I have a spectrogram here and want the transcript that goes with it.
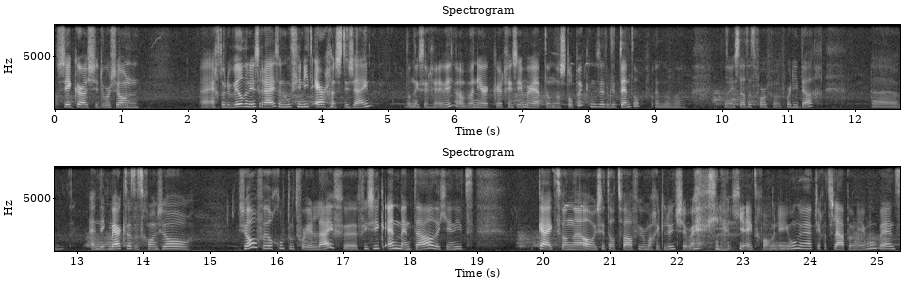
zeker als je door zo'n, eh, echt door de wildernis reist, dan hoef je niet ergens te zijn. Dan is er, geen- weet je, wanneer ik eh, geen zin meer heb, dan, dan stop ik. Dan zet ik de tent op en dan, eh, dan is dat het voor, voor die dag. Eh, en ik merk dat het gewoon zo, zoveel goed doet voor je lijf, fysiek en mentaal. Dat je niet kijkt van, eh, oh, je zit al 12 uur, mag ik lunchen? Maar je, je eet gewoon wanneer je honger hebt, je gaat slapen wanneer je moe bent.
